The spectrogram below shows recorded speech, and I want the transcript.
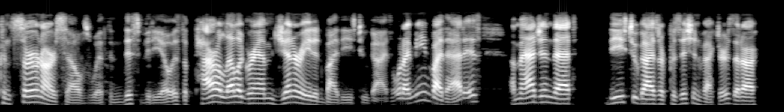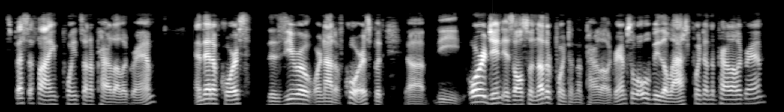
concern ourselves with in this video is the parallelogram generated by these two guys. And what I mean by that is, imagine that these two guys are position vectors that are specifying points on a parallelogram. And then, of course, the 0, or not of course, but uh, the origin is also another point on the parallelogram. So what will be the last point on the parallelogram?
